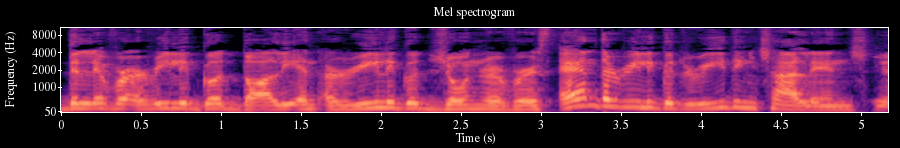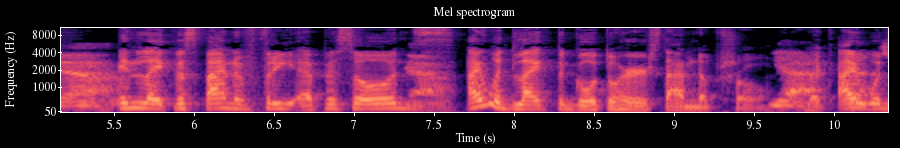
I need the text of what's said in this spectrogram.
deliver a really good Dolly and a really good Joan Rivers and a really good reading challenge Yeah. in like the span of three episodes, Yeah. I would like to go to her stand-up show. Yeah, like I yeah, would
